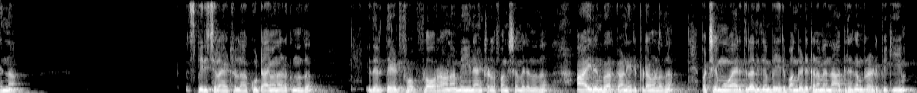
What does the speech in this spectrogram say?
എന്ന സ്പിരിച്വലായിട്ടുള്ള കൂട്ടായ്മ നടക്കുന്നത്. ഇതിൽ തേർഡ് ഫ്ലോ ഫ്ലോറാണ് മെയിനായിട്ടുള്ള ഫംഗ്ഷൻ വരുന്നത്. ആയിരം പേർക്കാണ് ഇരിപ്പിടമുള്ളത്. പക്ഷേ മൂവായിരത്തിലധികം പേര് പങ്കെടുക്കണമെന്ന ആഗ്രഹം പ്രകടിപ്പിക്കുകയും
